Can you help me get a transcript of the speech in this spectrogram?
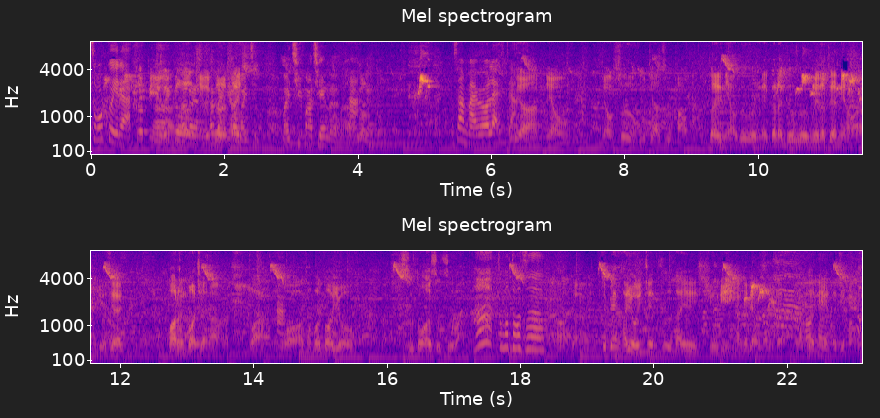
这么贵的、啊？隔壁有一个有一个在买七八千的。我想买 Rolex 这样。对啊，鸟鸟是无价之宝。对，鸟就是每个人都是为了这个鸟啊，有些 花了很多钱啊。哇，我差不多有十多二十只吧。啊，这么多只？啊，对。这边还有一件是在修理那个鸟笼的，那个你可以访问。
